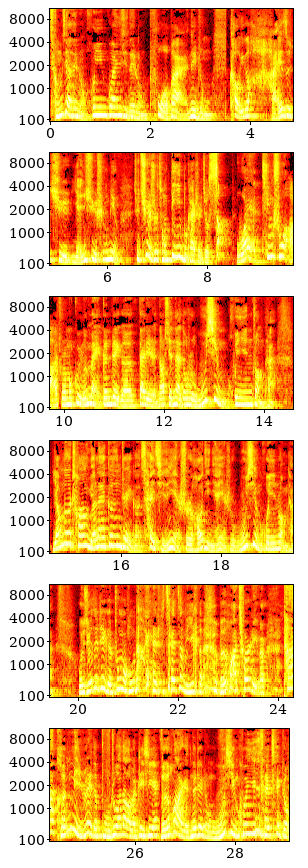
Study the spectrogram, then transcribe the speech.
呈现那种婚姻关系那种破败，那种靠一个孩子去延续生命，就确实从第一部开始就丧。我也听说啊，说什么桂纶镁跟这个代理人到现在都是无性婚姻状态。杨德昌原来跟这个蔡琴也是好几年也是无性婚姻状态。我觉得这个朱孟红导演是在这么一个文化圈里边，他很敏锐地捕捉到了这些文化人的这种无性婚姻的这种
